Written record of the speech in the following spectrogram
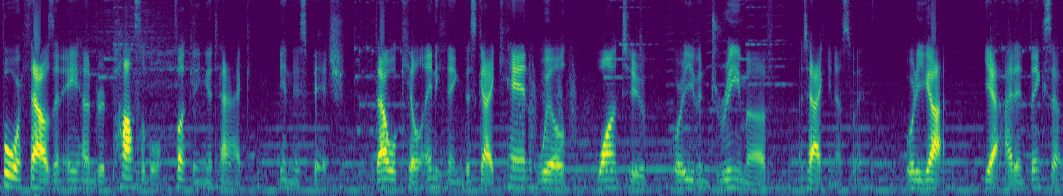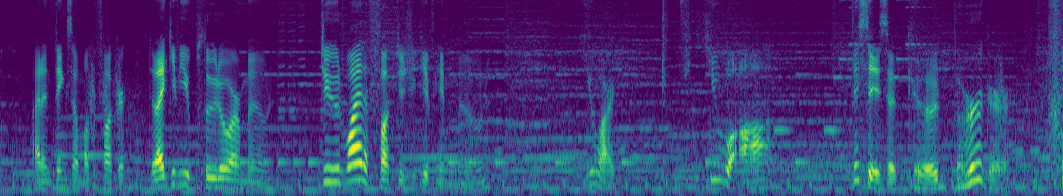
4,800 possible fucking attack in this bitch. That will kill anything this guy can, will, want to, or even dream of attacking us with. What do you got? Yeah, I didn't think so. I didn't think so, motherfucker. Did I give you Pluto or Moon? Dude, why the fuck did you give him Moon? You are... You are... This is a good burger.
